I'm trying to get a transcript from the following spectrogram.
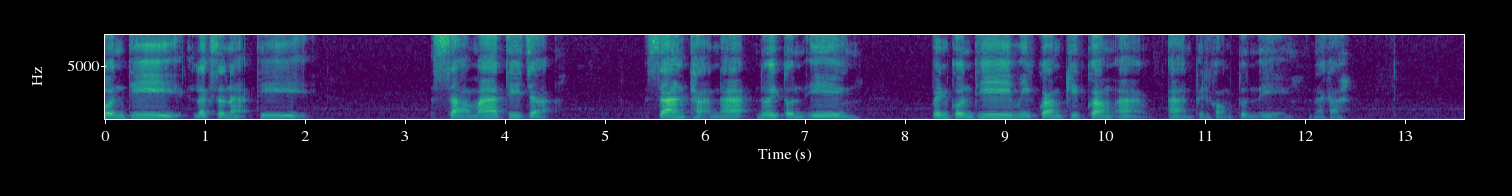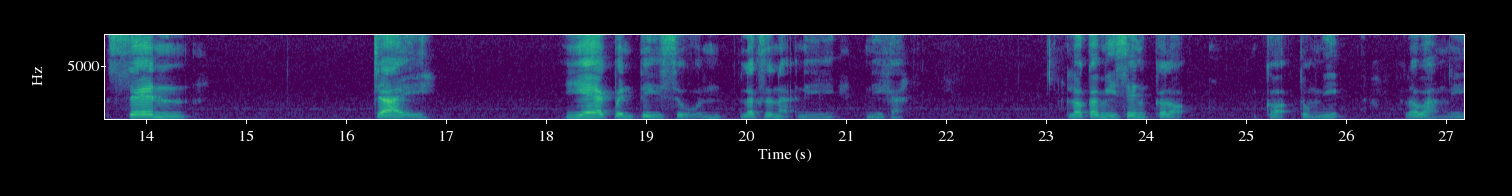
คนที่ลักษณะที่สามารถที่จะสร้างฐานะด้วยตนเอง เป็นคนที่มีความคิดความอ่าน อ่านเป็นของตนเองนะคะ เส้น ใจ แยกเป็นตีศูนย์ลักษณะนี้นี่ค่ะ เราก็มีเส้นเกาะเกาะตรงนี้ ระหว่างนี้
